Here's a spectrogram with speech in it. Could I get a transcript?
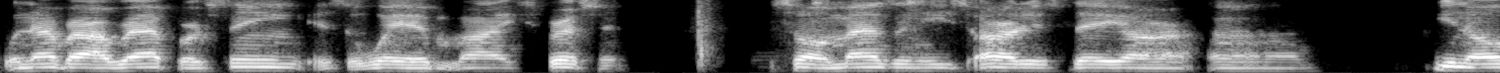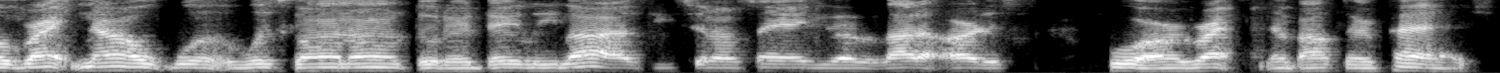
whenever I rap or sing, it's a way of my expression. So imagine these artists; they are, um, you know, right now what, what's going on through their daily lives. You see what I'm saying? You have a lot of artists who are writing about their past.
